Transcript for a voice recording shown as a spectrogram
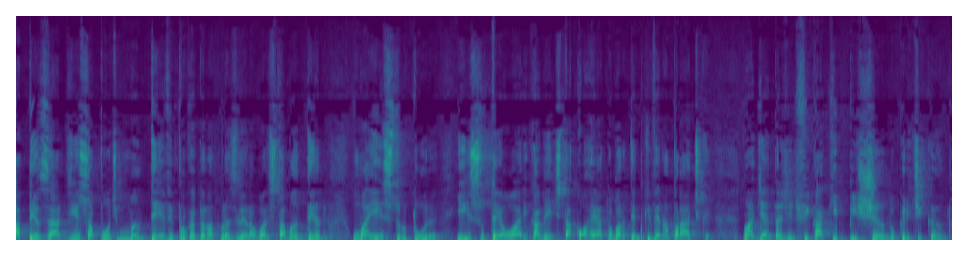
Apesar disso, a Ponte manteve para o Campeonato Brasileiro agora, está mantendo uma estrutura. Isso, teoricamente, está correto. Agora temos que ver na prática. Não adianta a gente ficar aqui pichando, criticando.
